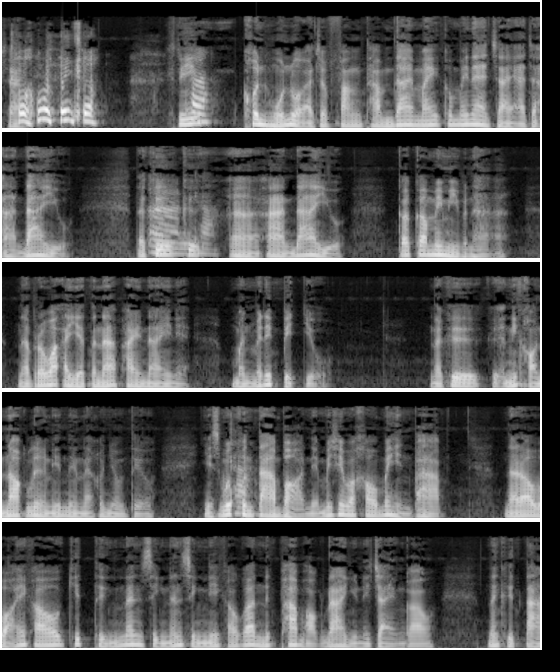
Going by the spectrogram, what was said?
ใช่ขอบคุณค่ะทีนี้ ค่ะคนหูหนวกอาจจะฟังทำได้ไหมก็ไม่แน่ใจอาจจะอ่านได้อยู่ แต่คืออ่านคือค่ะอ่าอ่านได้อยู่ ก็ก็ไม่มีปัญหานะเพราะว่าอายตนะภายในเนี่ยมันไม่ได้ปิดอยู่นะคือคืออันนี้ขอนอกเรื่องนิดนึงนะคุณโยมติวอย่างสมมติคนตาบอดเนี่ยไม่ใช่ว่าเขาไม่เห็นภาพนะเราบอกให้เขาคิดถึงนั่นสิ่งนั้นสิ่งนี้เขาก็นึกภาพออกได้อยู่ในใจของเขา นั่นคือตา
